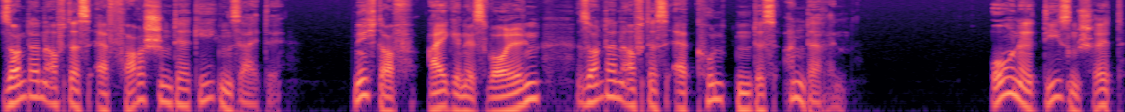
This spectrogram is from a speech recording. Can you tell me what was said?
sondern auf das Erforschen der Gegenseite, nicht auf eigenes Wollen, sondern auf das Erkunden des anderen. Ohne diesen Schritt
